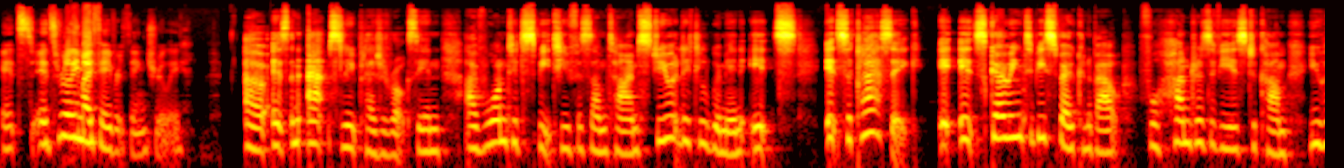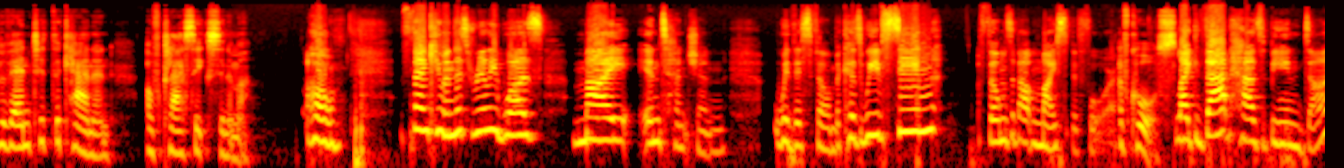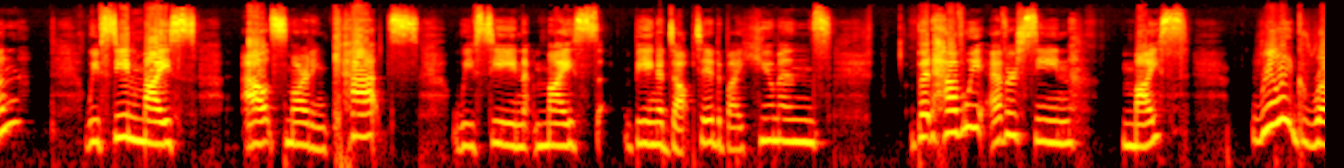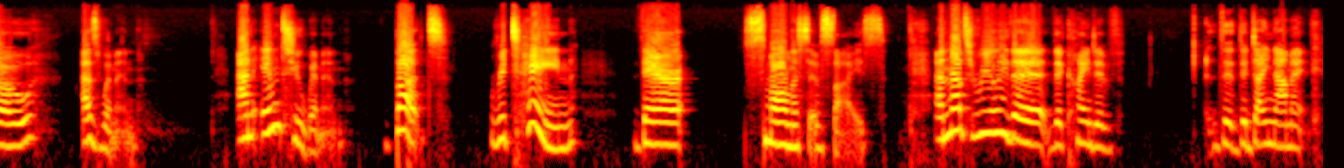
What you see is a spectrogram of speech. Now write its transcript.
It's it's really my favorite thing, truly. Oh, it's an absolute pleasure, Roxy, and I've wanted to speak to you for some time. Stuart Little Women, it's it's a classic. It, it's going to be spoken about for hundreds of years to come. You have entered the canon of classic cinema. Oh, thank you. And this really was my intention with this film because we've seen films about mice before. Of course. Like that has been done. We've seen mice outsmarting cats. We've seen mice being adopted by humans. But have we ever seen mice really grow as women and into women, but retain their smallness of size. And that's really the the kind of the the dynamic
